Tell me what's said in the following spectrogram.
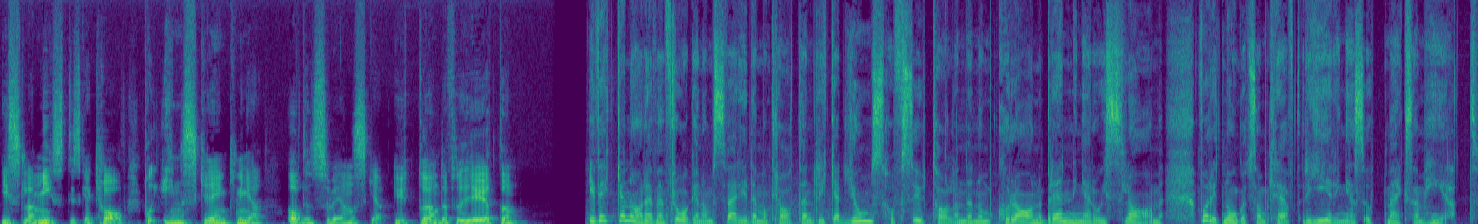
islamistiska krav på inskränkningar av den svenska yttrandefriheten. I veckan har även frågan om Sverigedemokraten Richard Jomshofs uttalanden om koranbränningar och islam varit något som krävt regeringens uppmärksamhet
